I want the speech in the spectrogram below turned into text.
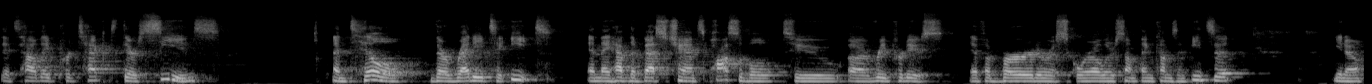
It's how they protect their seeds until they're ready to eat and they have the best chance possible to uh, reproduce. If a bird or a squirrel or something comes and eats it, you know,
